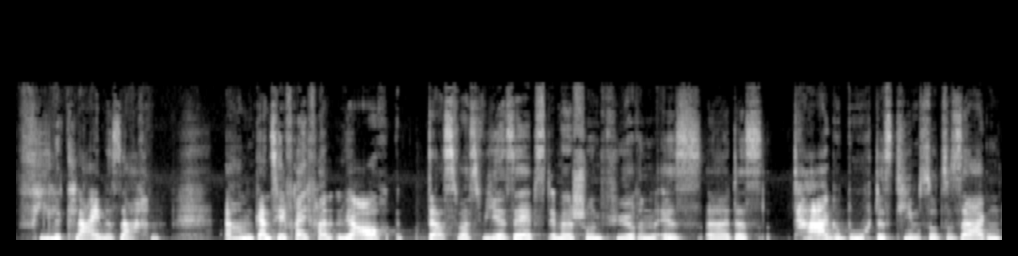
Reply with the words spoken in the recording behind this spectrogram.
viele kleine Sachen. Ähm, ganz hilfreich fanden wir auch, das, was wir selbst immer schon führen, ist äh, das Tagebuch des Teams sozusagen.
